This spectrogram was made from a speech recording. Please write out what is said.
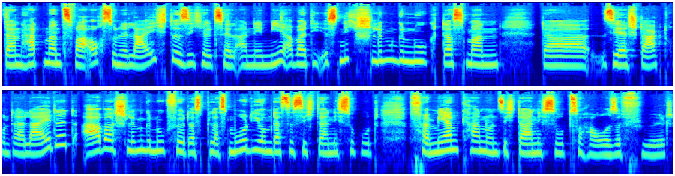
dann hat man zwar auch so eine leichte Sichelzellanämie, aber die ist nicht schlimm genug, dass man da sehr stark drunter leidet, aber schlimm genug für das Plasmodium, dass es sich da nicht so gut vermehren kann und sich da nicht so zu Hause fühlt.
